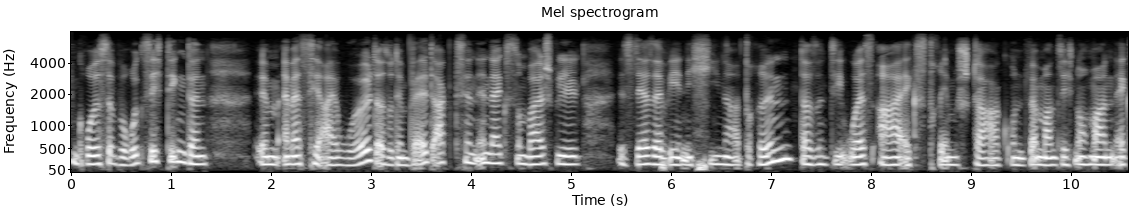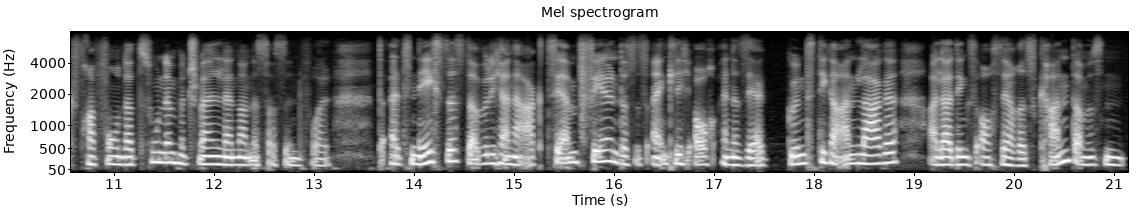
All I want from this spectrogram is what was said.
Größe berücksichtigen, denn Im MSCI World, also dem Weltaktienindex zum Beispiel, ist sehr, sehr wenig China drin. Da sind die USA extrem stark. Und wenn man sich nochmal einen extra Fonds dazu nimmt mit Schwellenländern, ist das sinnvoll. Als nächstes, da würde ich eine Aktie empfehlen. Das ist eigentlich auch eine sehr günstige Anlage, allerdings auch sehr riskant. Da müssen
